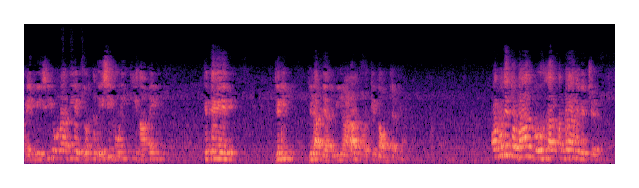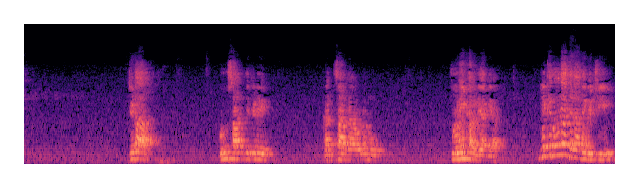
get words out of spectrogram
ਪ੍ਰੇਮੀ ਸੀ, ਉਹਨਾਂ ਦੀ ਇਹ ਜੁਰਤ ਨਹੀਂ ਸੀ ਹੋਣੀ ਕਿ ਹਾਂ ਵੀ ਕਿਤੇ ਜਿਹੜੀ, ਜਿਹੜਾ ਬੇਅਦਬੀ ਵਾਲਾ ਮੁੜ ਕੇ ਦੌਰ ਚੱਲਿਆ। ਔਰ ਉਹਦੇ ਤੋਂ ਬਾਅਦ 2015 ਦੇ ਵਿੱਚ ਜਿਹੜਾ ਗੁਰੂ ਸਾਹਿਬ ਦੇ ਜਿਹੜੇ ਗ੍ਰੰਥ ਸਾਹਿਬ ਆ, ਉਹਨਾਂ ਨੂੰ ਚੋਰੀ ਕਰ ਲਿਆ ਗਿਆ। ਲੇਕਿਨ ਉਹਨਾਂ ਦਿਨਾਂ ਦੇ ਵਿੱਚ ਹੀ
